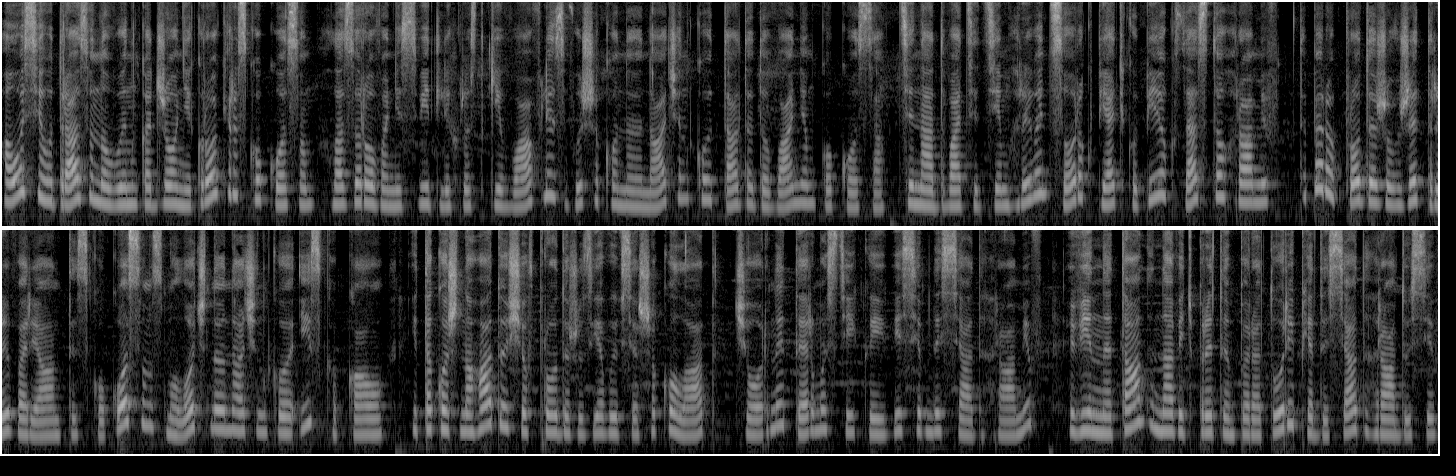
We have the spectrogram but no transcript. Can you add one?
А ось і одразу новинка Джоні Крокер з кокосом, глазуровані світлі хрусткі вафлі з вишиканою начинкою та додаванням кокоса. Ціна 27 гривень 45 копійок за 100 грамів. Тепер у продажу вже три варіанти з кокосом, з молочною начинкою і з какао. І також нагадую, що в продажу з'явився шоколад, чорний термостійкий 80 грамів. Він не тане навіть при температурі 50 градусів.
